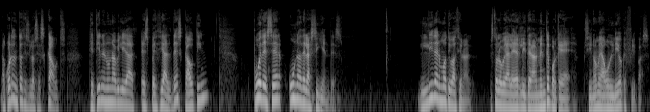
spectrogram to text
¿De acuerdo? Entonces, los scouts que tienen una habilidad especial de scouting puede ser una de las siguientes. Líder motivacional. Esto lo voy a leer literalmente porque si no me hago un lío que flipas.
